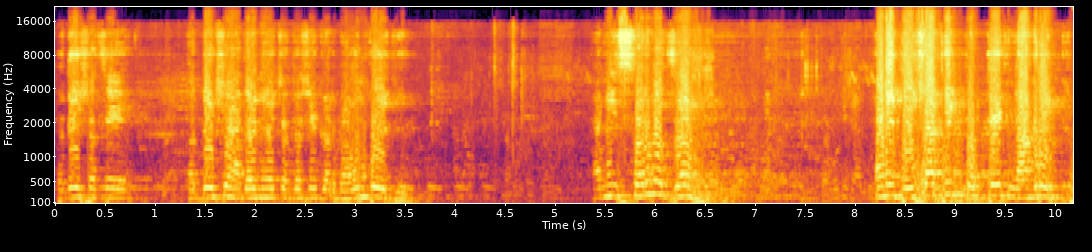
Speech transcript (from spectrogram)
प्रदेशाचे अध्यक्ष आदरणीय चंद्रशेखर बावनकुळेजी. आणि सर्व जण आणि देशातील प्रत्येक नागरिक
